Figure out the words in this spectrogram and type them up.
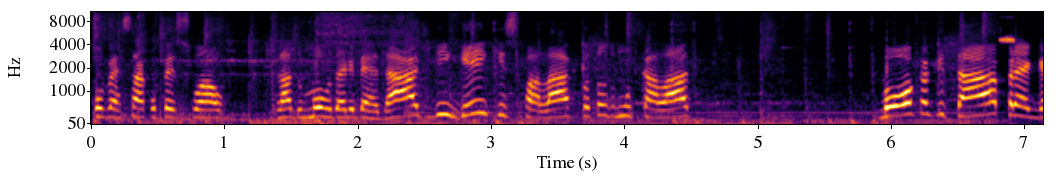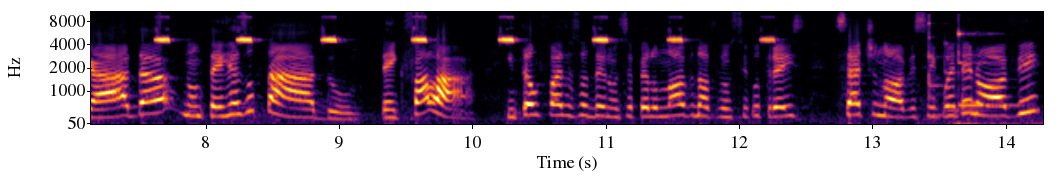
conversar com o pessoal lá do Morro da Liberdade, ninguém quis falar, ficou todo mundo calado. Boca que está pregada não tem resultado, tem que falar. Então faz a sua denúncia pelo 99153-7959.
